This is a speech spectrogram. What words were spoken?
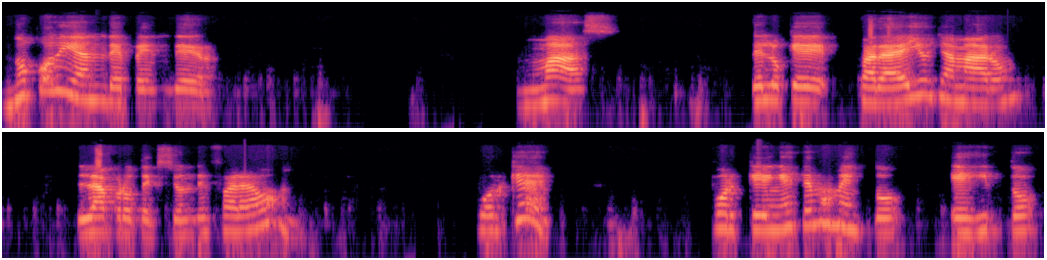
no podían depender más de lo que para ellos llamaron la protección de Faraón. ¿Por qué? Porque en este momento Egipto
